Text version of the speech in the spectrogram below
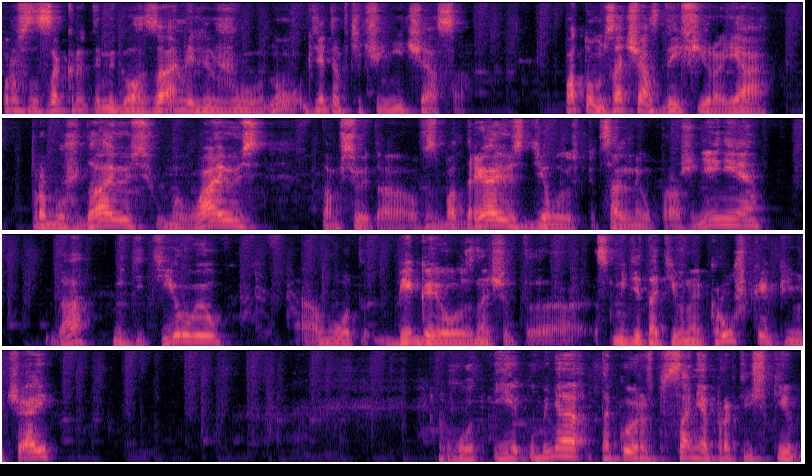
просто с закрытыми глазами лежу, ну, где-то в течение часа. Потом за час до эфира я пробуждаюсь, умываюсь, там все это взбодряюсь, делаю специальные упражнения, да, медитирую, а, вот, бегаю, значит, э, с медитативной кружкой, пью чай. Вот, и у меня такое расписание практически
